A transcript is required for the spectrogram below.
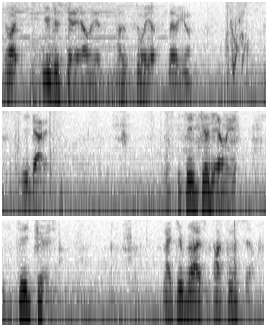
You know what? You just get it, Elliot. I'll just do it. There we go. You got it. You did good, Elliot. You did good. And I do realize I'm talking to myself.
